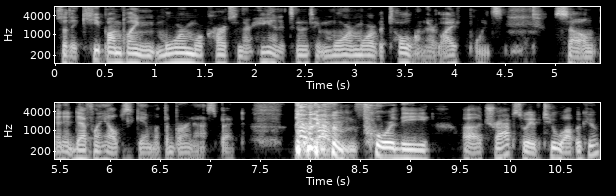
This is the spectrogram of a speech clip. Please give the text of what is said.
So they keep on playing more and more cards in their hand. It's going to take more and more of a toll on their life points. So, and it definitely helps again with the burn aspect. For the uh, traps, we have two Waboku,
